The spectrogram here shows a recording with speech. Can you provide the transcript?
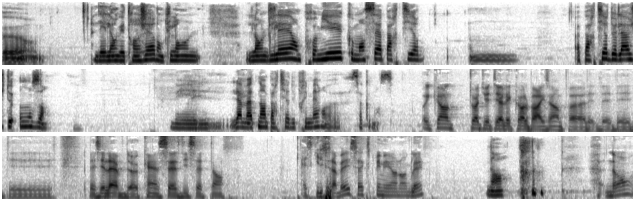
euh, les langues étrangères, donc l'anglais en premier, commençait à partir à partir de l'âge de 11 ans. Mais là maintenant, à partir du primaire, euh, ça commence. Oui, quand toi tu étais à l'école, par exemple, euh, les, élèves de 15, 16, 17 ans, est-ce qu'ils savaient s'exprimer en anglais? Non. non?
